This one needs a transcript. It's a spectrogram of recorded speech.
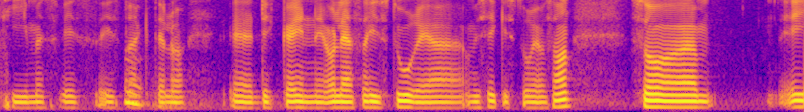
timevis i strekk til å eh, dykke inn i og lese historie og musikkhistorie og sånn. Så eh, i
